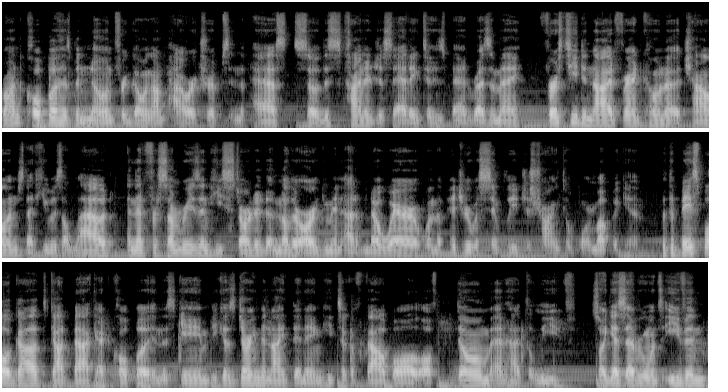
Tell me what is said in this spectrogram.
Ron Kulpa has been known for going on power trips in the past, so this is kind of just adding to his bad resume. First, he denied Francona a challenge that he was allowed, and then for some reason he started another argument out of nowhere when the pitcher was simply just trying to warm up again. But the baseball gods got back at Kulpa in this game because during the ninth inning, he took a foul ball off the dome and had to leave. So I guess everyone's even,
